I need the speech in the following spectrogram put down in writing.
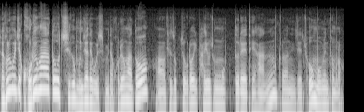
자 그리고 이제 고령화도 지금 문제가 되고 있습니다. 고령화도 어, 계속적으로 이 바이오 종목들에 대한 그런 이제 좋은 모멘텀으로 어,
